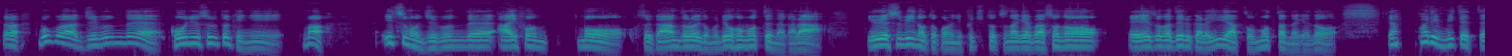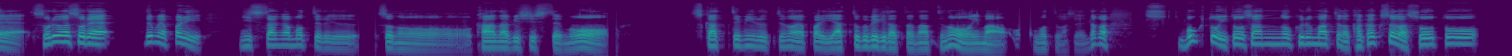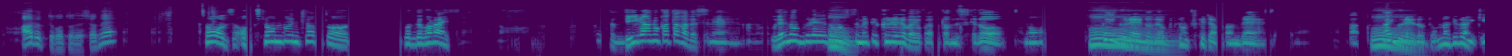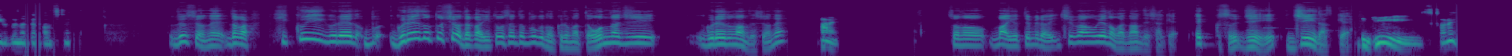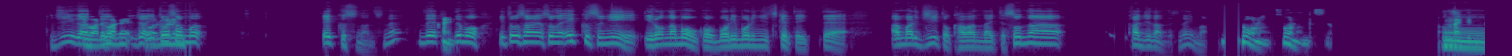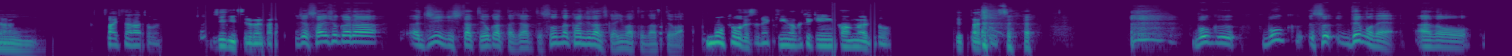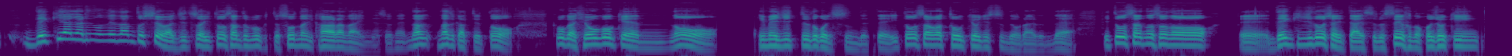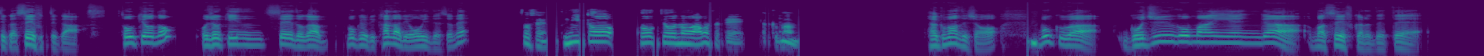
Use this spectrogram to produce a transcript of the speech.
だから僕は自分で購入するときに、まあ、いつも自分で iPhone も、それから Android も両方持ってんだから、USB のところにプチッとつなげば、その映像が出るからいいやと思ったんだけど、やっぱり見てて、それはそれ。でもやっぱり日産が持ってる、その、カーナビシステムを使ってみるっていうのはやっぱりやっとくべきだったなっていうのを今思ってますね。だから、僕と伊藤さんの車っていうのは価格差が相当あるってことですよね。そうです。オプション分ちょっと、とんでもないですね。ディーラーの方がですね、あの上のグレードを進めてくれればよかったんですけど、あの低いグレードでオプションつけちゃったんで、なんか高いグレードと同じぐらいの金額になっちゃったんですね。ですよね。だから、低いグレード、ぶグレードとしては、だから伊藤さんと僕の車って同じグレードなんですよね。はい。その、まあ言ってみれば、一番上のが何でしたっけ ?X?G?G だっけ？G ですかね。?G があってじゃあ伊藤さんも X なんですね。で、はいでも伊藤さんはその X にいろんなものをこう、モリモリにつけていって、あんまり G と変わんないって、そんな感じなんですね、今。そうなんそうなんですよ。考えてみたら、うん失敗したなと思って。G にすればよかった。じゃあ最初からあ G にしたってよかったじゃんって、そんな感じなんですか、今となっては。もうそうですね。金額的に考えると、絶対そうです。僕、僕、そ、でもね、あの、出来上がりの値段としては、実は伊藤さんと僕ってそんなに変わらないんですよね。な、なぜかっていうと、僕は兵庫県の姫路っていうところに住んでて、伊藤さんは東京に住んでおられるんで、伊藤さんのその、えー電気自動車に対する政府の補助金っていうか、政府っていうか、東京の補助金制度が僕よりかなり多いんですよね。そうですね。国と東京の合わせて100万。100万でしょ？僕は55万円が、まあ、政府から出て、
